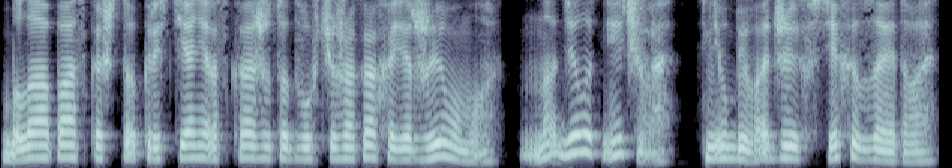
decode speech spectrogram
Была опаска, что крестьяне расскажут о двух чужаках одержимому, но делать нечего, не убивать же их всех из-за этого.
